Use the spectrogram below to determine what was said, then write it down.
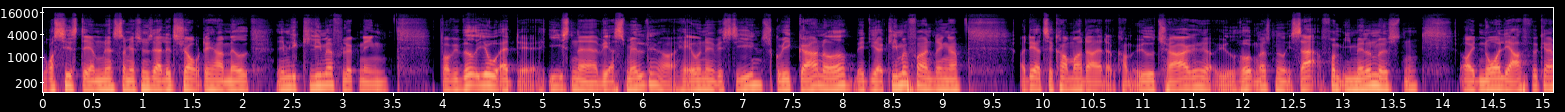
vores sidste emne, som jeg synes er lidt sjovt, det her med, nemlig klimaflygtningen. For vi ved jo, at øh, isen er ved at smelte, og havene vil stige. Skulle vi ikke gøre noget med de her klimaforandringer? Og dertil kommer der, at der kommer øget tørke og øget hungersnød, især fra i Mellemøsten og i det nordlige Afrika.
